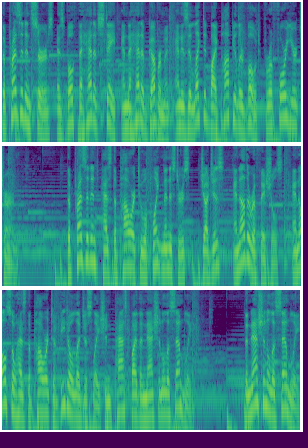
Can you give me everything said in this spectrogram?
The president serves as both the head of state and the head of government and is elected by popular vote for a four year term. The president has the power to appoint ministers, judges, and other officials, and also has the power to veto legislation passed by the National Assembly. The National Assembly,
